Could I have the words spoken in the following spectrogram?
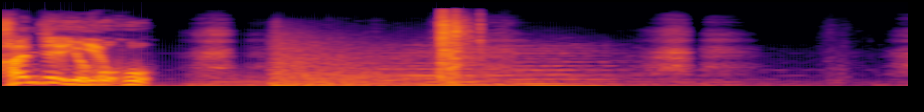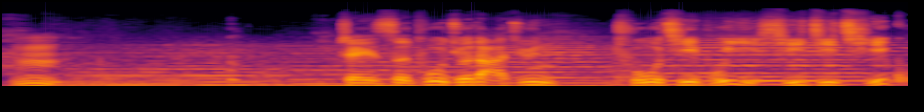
参见叶护。嗯，这次突厥大军出其不意袭击齐国，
